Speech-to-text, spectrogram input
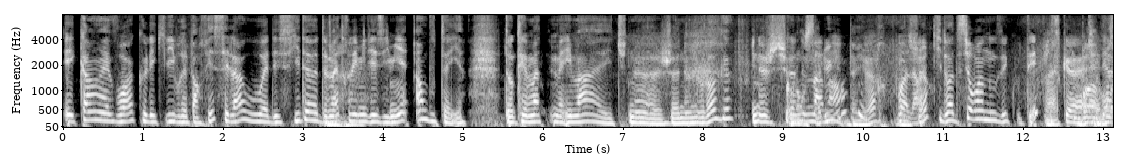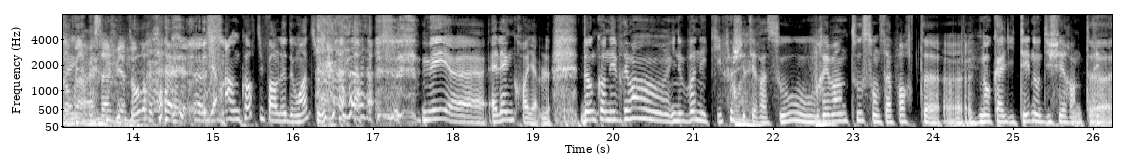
Et quand elle voit que l'équilibre est parfait, c'est là où elle décide de mettre les millésimiers en bouteille. Donc Emma, Emma est une jeune œnologue, une jeune salue, maman, d'ailleurs, voilà, qui doit sûrement nous écouter, Ouais. puisque Bon, elle vous envoie un message bientôt. Ah, encore, tu parles de moi, tu Mais euh, elle est incroyable. Donc, on est vraiment une bonne équipe chez Terrassou, où vraiment tous on s'apporte euh, nos qualités, nos différentes. euh,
